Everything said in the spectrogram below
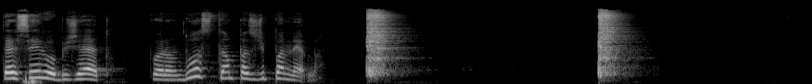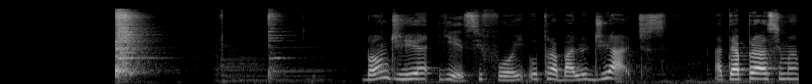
Terceiro objeto foram duas tampas de panela. Bom dia, e esse foi o trabalho de artes. Até a próxima!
